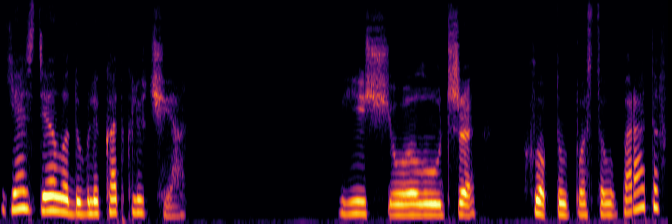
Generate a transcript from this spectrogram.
я сделала дубликат ключа». «Еще лучше», Хлопнул по столу Паратов,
